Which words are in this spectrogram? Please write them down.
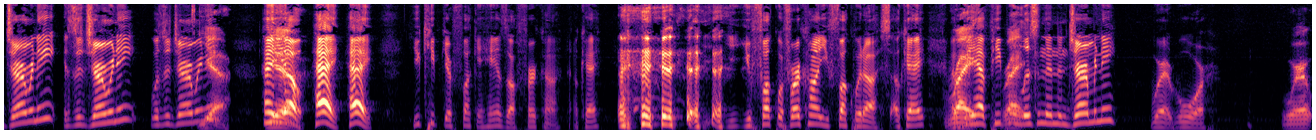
Germany is it Germany? Was it Germany? Yeah. Hey yeah. yo, hey hey, you keep your fucking hands off Furkan, okay? you, you, fuck with Furkan, you fuck with us, okay? right. we have people right. listening in Germany. We're at war. We're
